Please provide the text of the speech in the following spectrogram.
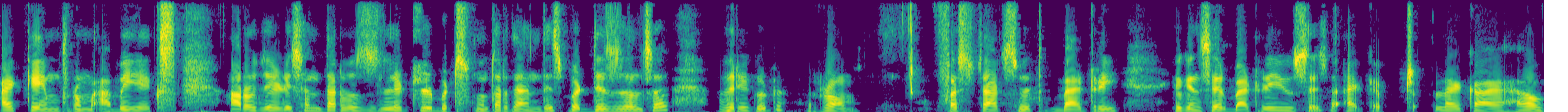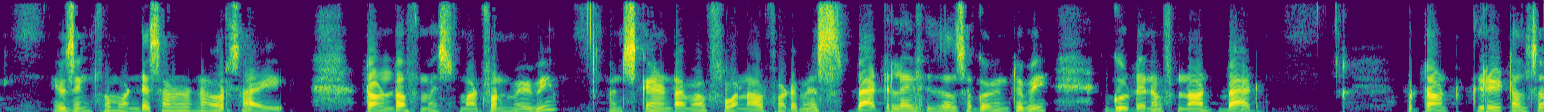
I came from Abbey X ROG edition that was little bit smoother than this, but this is also very good ROM. First starts with battery. You can see battery usage. I kept like I have using from one day seven hours. I turned off my smartphone maybe and screen time of 1 hour 40 minutes battery life is also going to be good enough not bad but not great also.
